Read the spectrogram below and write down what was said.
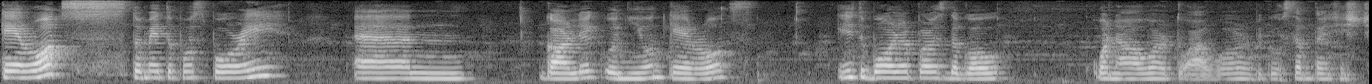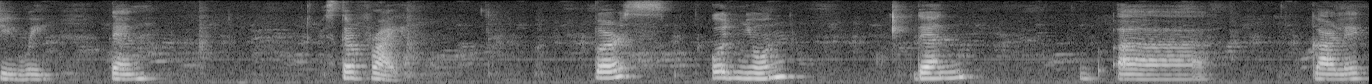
carrots tomato pospori and garlic onion carrots. You need to boil first the goat one hour, two hour because sometimes he's chewing. Then stir fry. First onion, then uh, garlic,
